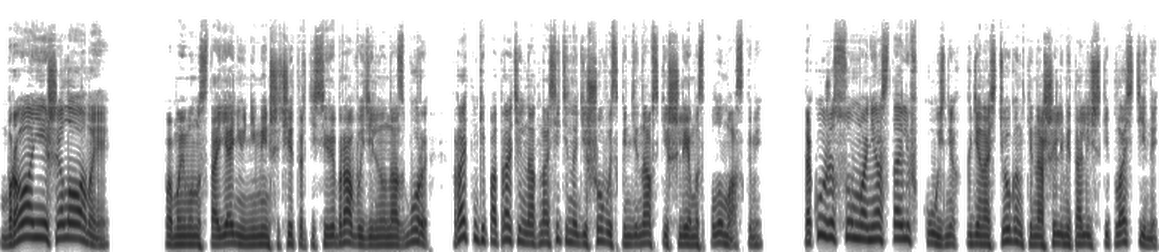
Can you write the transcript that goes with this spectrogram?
«Брони и шеломы!» По моему настоянию, не меньше четверти серебра, выделенного на сборы, ратники потратили на относительно дешевые скандинавские шлемы с полумасками. Такую же сумму они оставили в кузнях, где на стеганке нашили металлические пластины,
